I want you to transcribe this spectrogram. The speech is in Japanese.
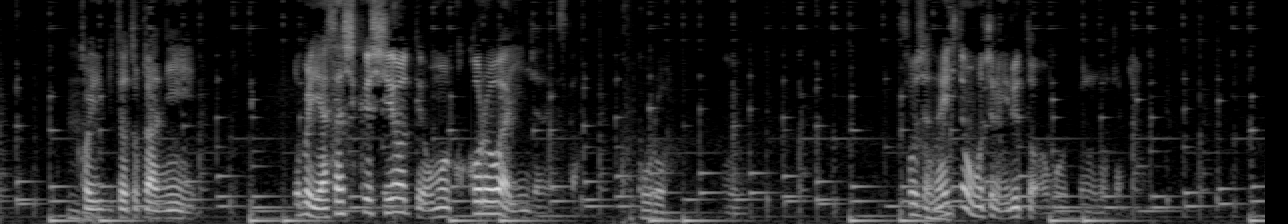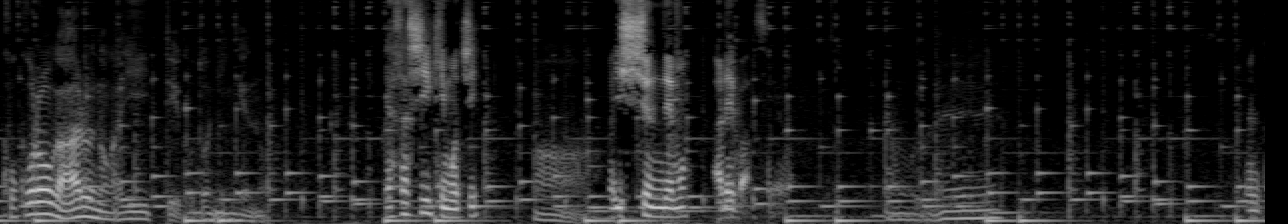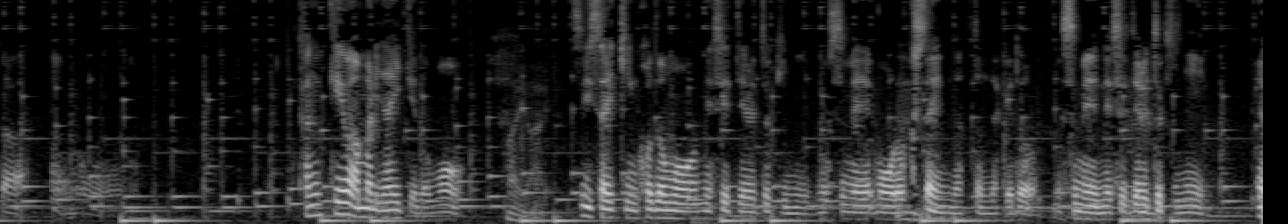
うん恋人とかに、やっぱり優しくしようって思う心はいいんじゃないですか。心。うん。そうじゃない人ももちろんいるとは思う、世の中には。心があるのがいいっていうこと人間の。優しい気持ち、ああ一瞬でもなんか、あの関係はあんまりないけども、はいはい。つい最近子供を寝せてる時に、娘、もう6歳になったんだけど、娘寝せてる時に、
